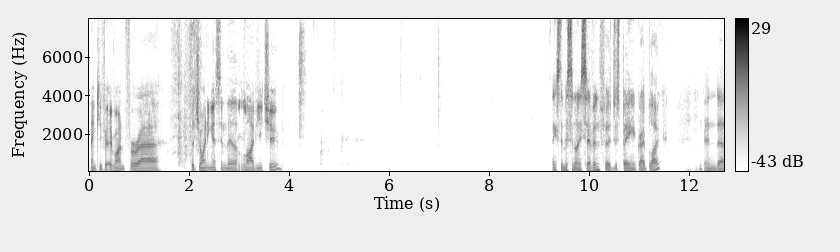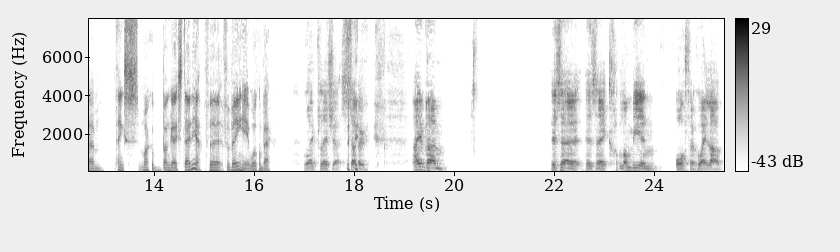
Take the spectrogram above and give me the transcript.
Thank you for everyone for uh, for joining us in the live YouTube. Thanks to Mr. 97 for just being a great bloke. and um, thanks, Michael Bungay Stanier, for, for being here. Welcome back. My pleasure. So, I've um, there's a there's a Colombian author who I love,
